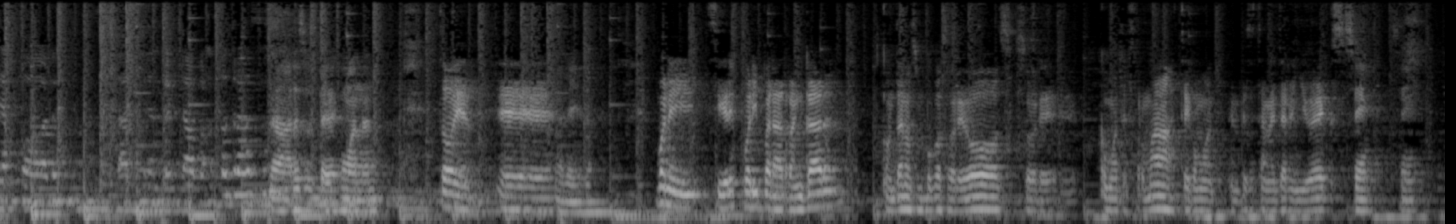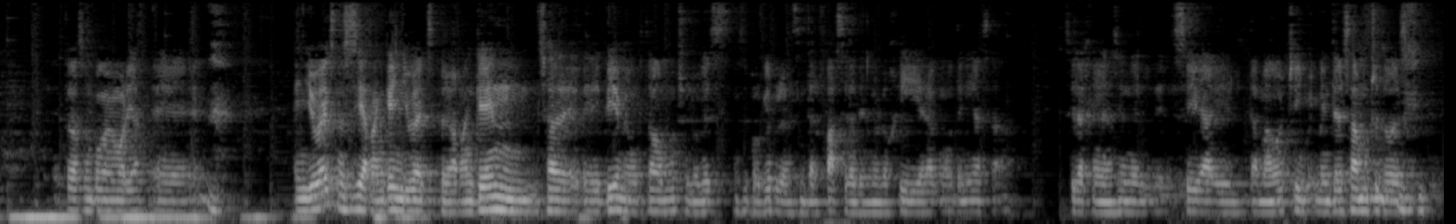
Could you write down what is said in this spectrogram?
Gracias por estar entrevistado con nosotros. No, gracias a ustedes, ¿cómo andan? Todo bien. Eh, Me alegro. bueno, y si querés por ahí para arrancar, contanos un poco sobre vos, sobre cómo te formaste, cómo te empezaste a meter en UX. Sí, sí. Esto hace un poco de memoria. Eh, en UX, no sé si arranqué en UX, pero arranqué en, ya de, de pibe me gustaba mucho lo que es, no sé por qué, pero las interfaces, la tecnología, era como tenía esa, sí, la generación del, del Sega y el Tamagotchi, me, me interesaba mucho todo eso.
